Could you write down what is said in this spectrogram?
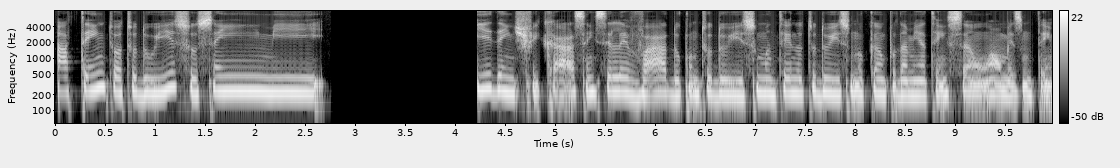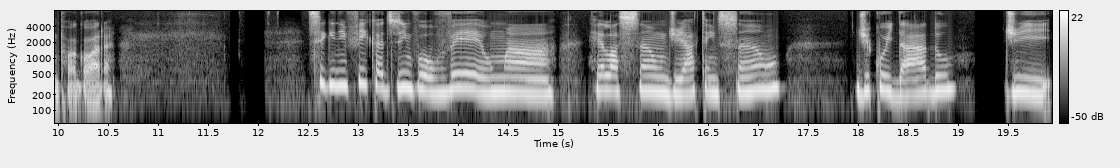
atento a tudo isso sem me identificar, sem ser levado com tudo isso, mantendo tudo isso no campo da minha atenção ao mesmo tempo agora. Significa desenvolver uma relação de atenção, de cuidado, de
